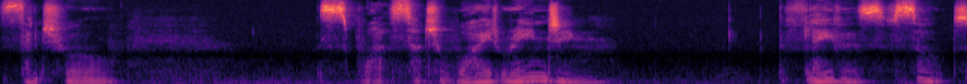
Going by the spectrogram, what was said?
sensual, such a wide ranging, the flavors of salt,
